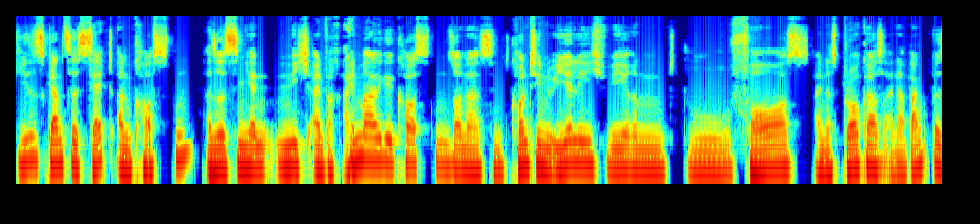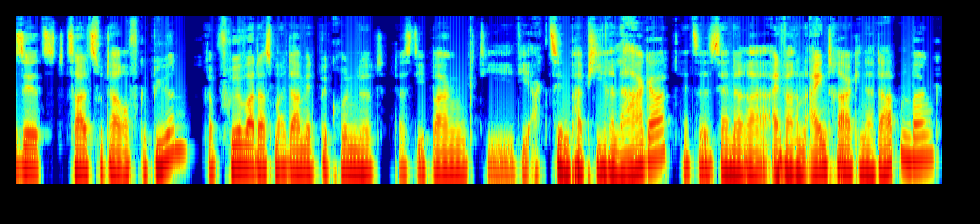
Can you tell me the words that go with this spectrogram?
dieses ganze Set an Kosten. Also es sind ja nicht einfach einmalige Kosten, sondern es sind kontinuierlich, während du Fonds eines Brokers, einer Bank besitzt, zahlst du darauf Gebühren. Ich glaube, früher war das mal damit begründet, dass die Bank die, die Aktienpapiere lagert. Jetzt ist es ja eine, einfach ein Eintrag in der Datenbank.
